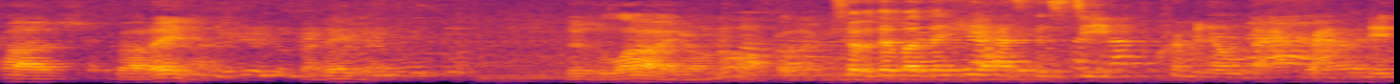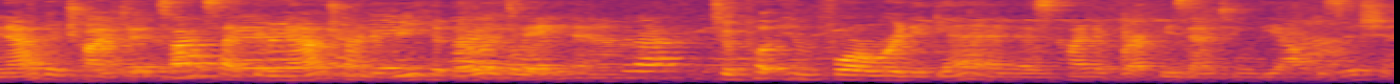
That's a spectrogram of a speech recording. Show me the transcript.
Paz Varela. Varela. There's a lie, I don't know, but I mean. So, the, but that he has this deep criminal background, and now they're trying to, it's almost like they're now trying to rehabilitate him to put him forward again as kind of representing the opposition.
